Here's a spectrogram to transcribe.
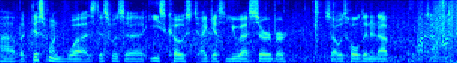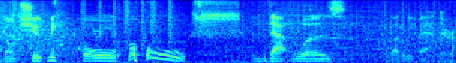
Uh, but this one was. This was a East Coast, I guess, U.S. server. So I was holding it up. Don't shoot me. Oh, ho, ho. that was about to be bad there.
